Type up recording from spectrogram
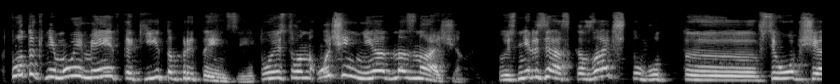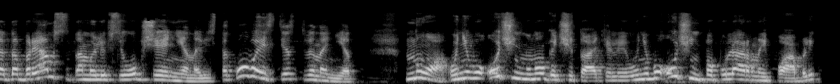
Кто-то к нему имеет какие-то претензии. То есть он очень неоднозначен. То есть нельзя сказать, что вот э, всеобщее одобрямство там или всеобщая ненависть. Такого, естественно, нет. Но у него очень много читателей, у него очень популярный паблик.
